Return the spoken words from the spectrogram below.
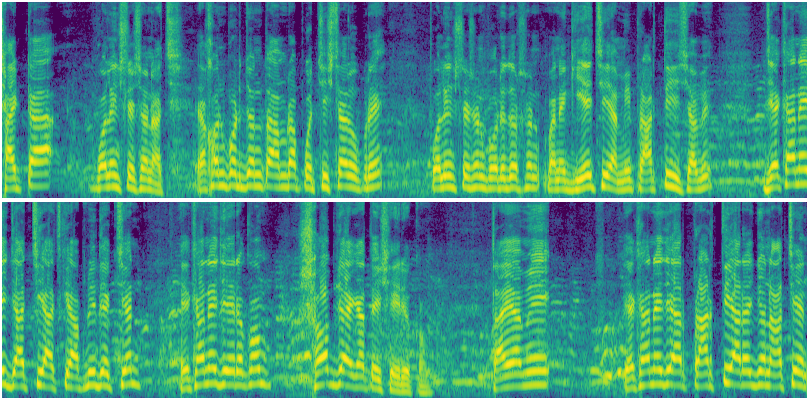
ষাটটা পোলিং স্টেশন আছে। এখন পর্যন্ত আমরা পঁচিশটার উপরে পোলিং স্টেশন পরিদর্শন মানে গিয়েছি আমি প্রার্থী হিসাবে। যেখানেই যাচ্ছি, আজকে আপনি দেখছেন, এখানে যে এরকম, সব জায়গাতেই সেই রকম তাই আমি এখানে যে আর প্রার্থী আরেকজন আছেন,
